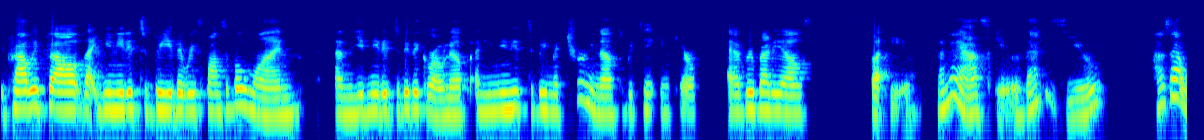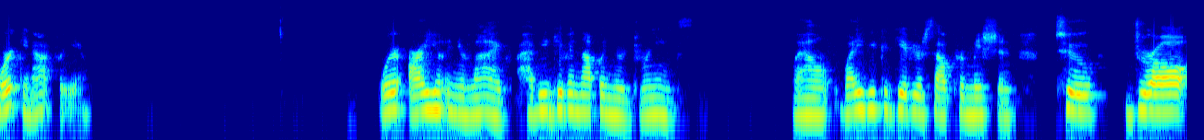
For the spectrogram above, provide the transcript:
you probably felt that you needed to be the responsible one and you needed to be the grown up and you needed to be mature enough to be taking care of everybody else but you i'm going to ask you if that is you how's that working out for you where are you in your life? Have you given up on your dreams? Well, what if you could give yourself permission to draw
